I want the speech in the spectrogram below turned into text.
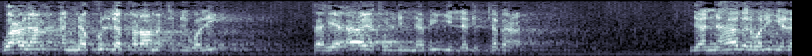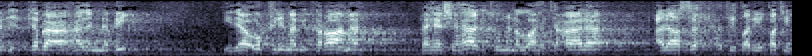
واعلم أن كل كرامة لولي فهي آية للنبي الذي اتبعه لأن هذا الولي الذي اتبع هذا النبي إذا أكرم بكرامة فهي شهادة من الله تعالى على صحة طريقته.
